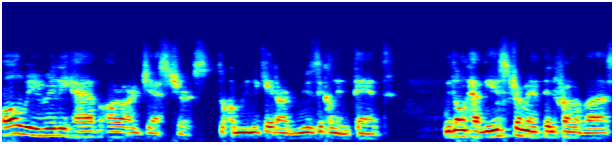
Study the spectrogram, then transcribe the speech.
all we really have are our gestures to communicate our musical intent. We don't have the instrument in front of us.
